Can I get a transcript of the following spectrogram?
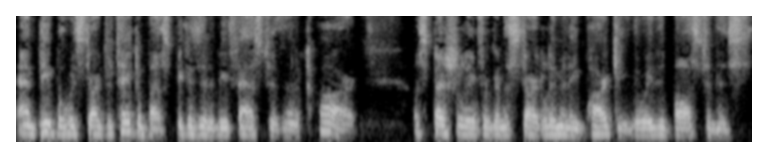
and people would start to take a bus because it'd be faster than a car, especially if we're going to start limiting parking, the way that Boston has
